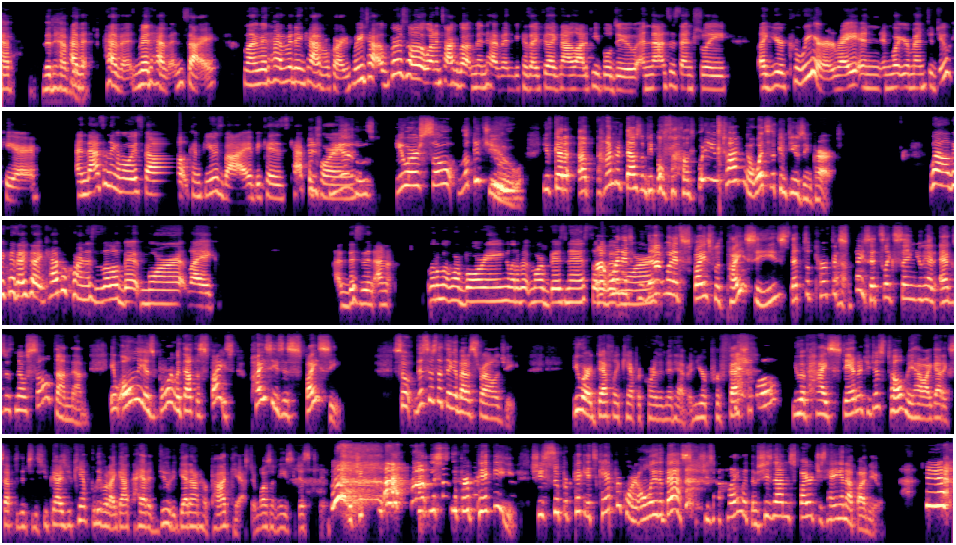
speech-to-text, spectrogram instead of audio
Mid-heaven. Heaven, heaven, midheaven. Sorry, my midheaven in Capricorn. If we talk, first of all, I want to talk about midheaven because I feel like not a lot of people do, and that's essentially like your career, right? And and what you're meant to do here. And that's something I've always felt confused by because Capricorn. Confused. You are so. Look at you. You've got a, a hundred thousand people following. What are you talking about? What's the confusing part? Well, because I feel like Capricorn is a little bit more like uh, this is an, a little bit more boring, a little bit more business, a little not bit when more. It's, not when it's spiced with Pisces. That's the perfect Uh-huh. spice. That's like saying you had eggs with no salt on them. It only is boring without the spice. Pisces is spicy. So this is the thing about astrology. You are definitely Capricorn in the midheaven. You're professional. you have high standards. You just told me how I got accepted into this. You guys, you can't believe what I got had to do to get on her podcast. It wasn't easy. Just. She, she's super picky. She's super picky. It's Capricorn, only the best. She's not playing with them. She's not inspired. She's hanging up on you. Yeah.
